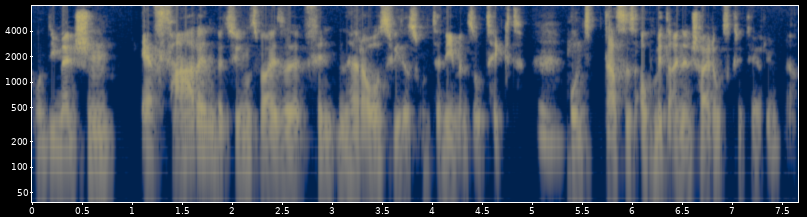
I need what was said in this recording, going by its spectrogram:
und die Menschen erfahren bzw. finden heraus, wie das Unternehmen so tickt. Mhm. Und das ist auch mit ein Entscheidungskriterium. Ja.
